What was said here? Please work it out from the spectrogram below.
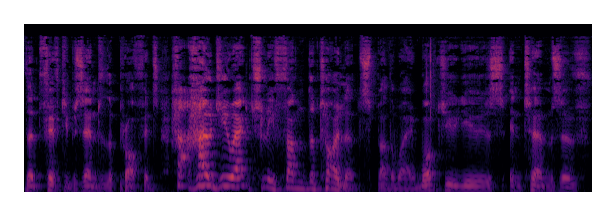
that 50% of the profits. How, how, do you actually fund the toilets, by the way? What do you use in terms of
